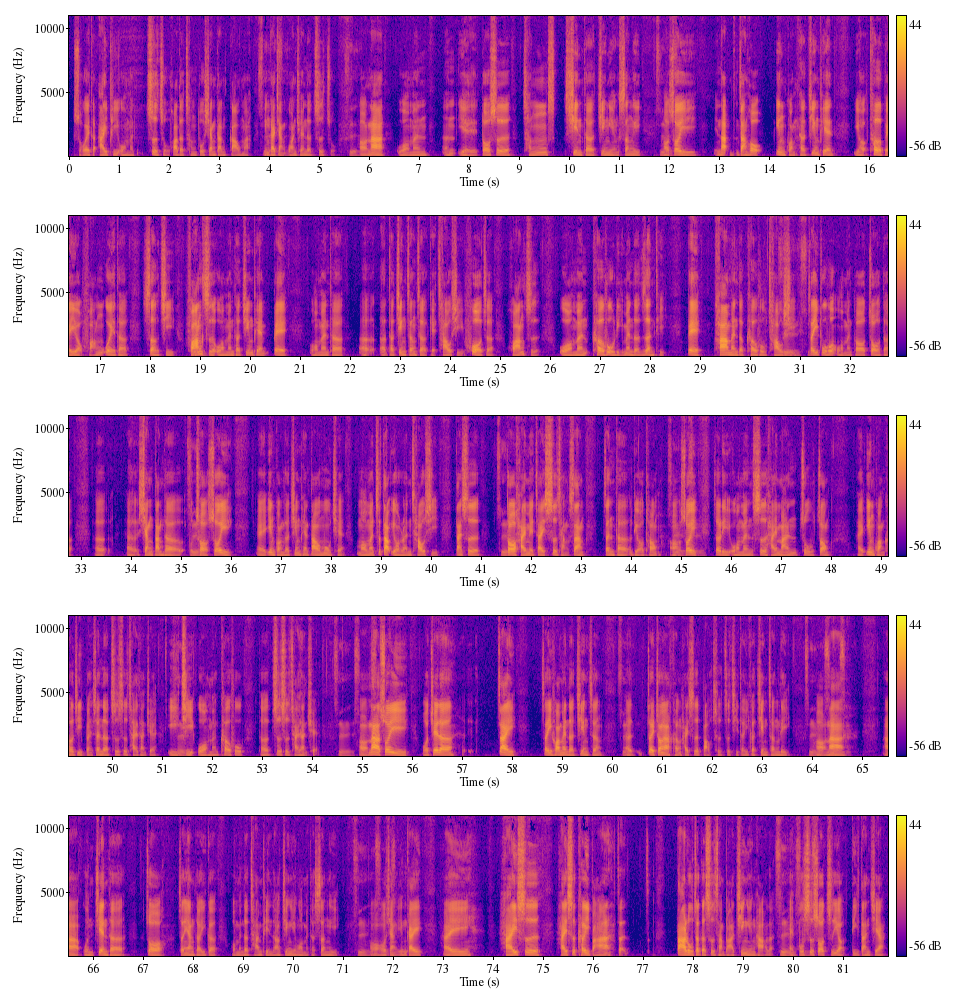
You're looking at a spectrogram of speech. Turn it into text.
所谓的 IP，我们自主化的程度相当高嘛，应该讲完全的自主。是。哦。那我们嗯也都是诚心的经营生意，哦，所以那然后硬广的晶片有特别有防卫的设计，防止我们的晶片被我们的呃呃的竞争者给抄袭，或者防止我们客户里面的韧体被他们的客户抄袭这一部分我们都做的呃呃相当的不错，所以。呃，硬广的晶片到目前，我们知道有人抄袭，但是是。都还没在市场上真的流通哦，所以这里我们是还蛮注重，哎，硬广科技本身的知识财产权，以及我们客户的知识财产权。是是哦。那所以我觉得在这一方面的竞争，呃，最重要可能还是保持自己的一个竞争力。是是哦那啊，稳健的做这样的一个我们的产品，然后经营我们的生意。是哦，是我想应该还还是还是可以把它在大陆这个市场把它经营好了。是哎，不是说只有低单价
